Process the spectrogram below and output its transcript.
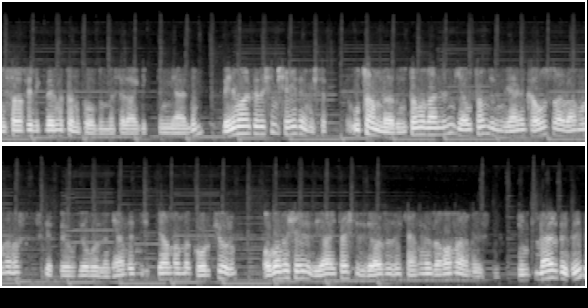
misafirliklerine tanık oldum mesela gittim geldim. Benim arkadaşım şey demişti. Utandı adı. Utama ben dedim ki ya utan dedim yani kaos var ben burada nasıl bisikletle yol, yol. Yani dedim ciddi anlamda korkuyorum. O bana şey dedi ya İtaş dedi biraz dedi kendine zaman vermelisin. Hintliler dedi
